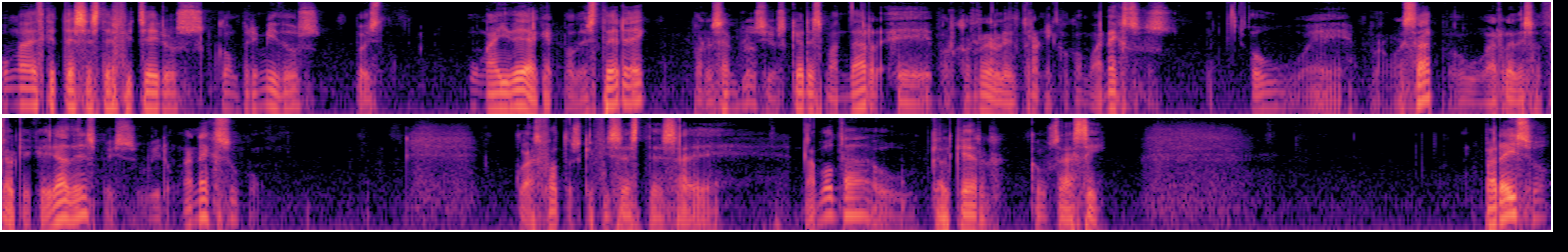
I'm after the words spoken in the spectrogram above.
unha vez que tes estes ficheiros comprimidos, pois unha idea que podes ter é, por exemplo, se os queres mandar eh, por correo electrónico como anexos ou eh, por WhatsApp ou a rede social que queirades, pois subir un anexo con coas fotos que fixestes eh, na boda ou calquer cousa así. Para iso,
